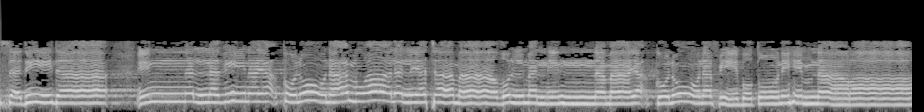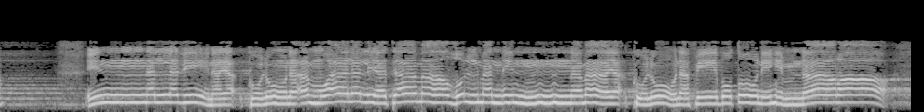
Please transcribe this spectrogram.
سديدا. إن الذين يأكلون أموال اليتامى ظلما إنما يأكلون في بطونهم نارا. إن الذين يأكلون أموال اليتامى ظلما إنما يأكلون في بطونهم نارا.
